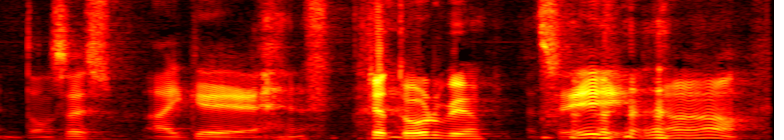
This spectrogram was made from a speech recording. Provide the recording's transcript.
Entonces hay que... Qué turbio. sí, no, no.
